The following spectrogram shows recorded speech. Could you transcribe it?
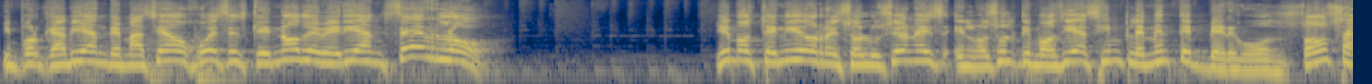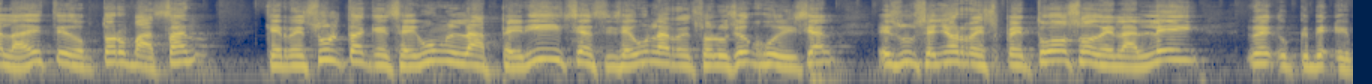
y porque habían demasiados jueces que no deberían serlo. Y hemos tenido resoluciones en los últimos días simplemente vergonzosas, la de este doctor Bazán, que resulta que según las pericias y según la resolución judicial es un señor respetuoso de la ley, eh,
